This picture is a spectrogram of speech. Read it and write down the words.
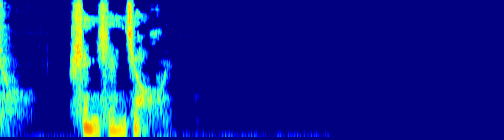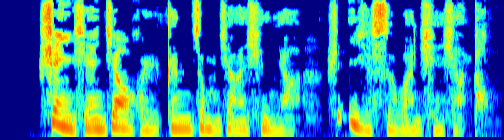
有圣贤教诲，圣贤教诲跟宗教信仰是意思完全相同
